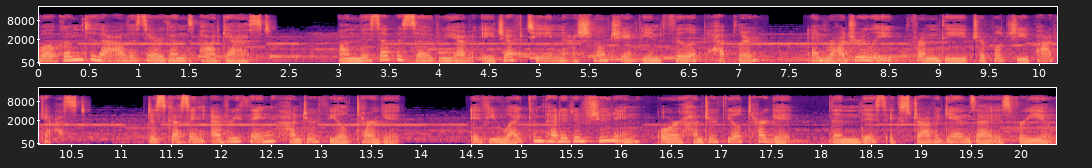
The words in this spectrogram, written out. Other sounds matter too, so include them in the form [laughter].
Welcome to the Atlas Airguns podcast. On this episode, we have HFT national champion Philip Hepler and Roger Late from the Triple G podcast, discussing everything Hunter Field Target. If you like competitive shooting or Hunter Field Target, then this extravaganza is for you.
